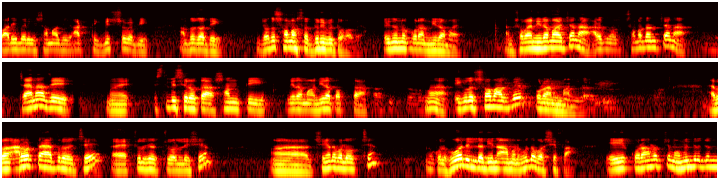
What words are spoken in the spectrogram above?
পারিবারিক, সামাজিক, আর্থিক, বিশ্বব্যাপী, আন্তর্জাতিক যত সমস্যা দূরীভূত হবে, এই জন্য কোরআন নিরাময়। সবাই নিরাময় চায় না, আর সমাধান চায় না। চায় না যে মানে স্থিতিশীলতা, শান্তি, নিরাময়, নিরাপত্তা, না, এগুলো সব আসবে কোরআন মানলে। এবং আরও একটা আয়াত রয়েছে একচল্লিশের চুয়াল্লিশে। সেখানে বলা হচ্ছে হুয়ালিল্লাদিন আমন হুদা বা শেফা। এই কোরআন হচ্ছে মোমিনদের জন্য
